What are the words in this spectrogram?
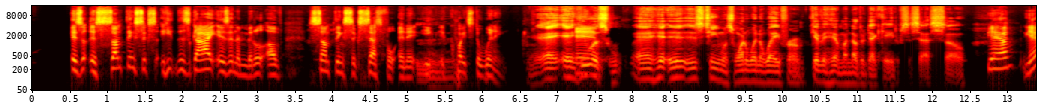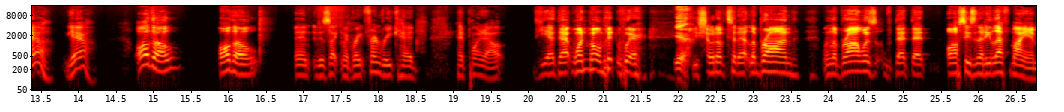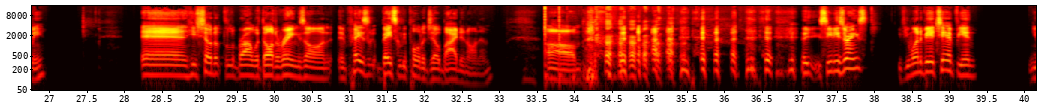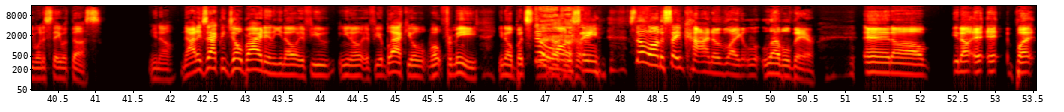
is is something he, this guy is in the middle of something successful and it, mm. equates to winning. And, he was his team was one win away from giving him another decade of success so. Yeah yeah yeah. Although although and it is like my great friend reek had had pointed out he had that one moment where yeah. he showed up to that lebron when lebron was that that offseason that he left miami and he showed up to LeBron with all the rings on and basically pulled a Joe Biden on him. Um, you see these rings? If you want to be a champion, you want to stay with us. You know, not exactly Joe Biden. You know, if you you know if you're black, you'll vote for me. You know, but still on the same, still on the same kind of like level there. And uh, you know, it, it, but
